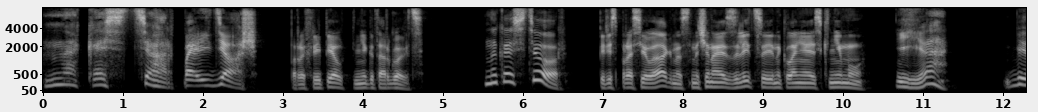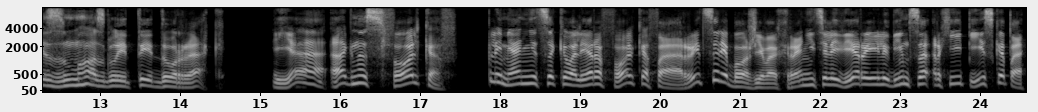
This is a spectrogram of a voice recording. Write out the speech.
«На костер пойдешь», — прохрипел книготорговец. «На костер?» — переспросила Агнес, начиная злиться и наклоняясь к нему. «И я? Безмозглый ты дурак!» «Я Агнес Фольков, племянница кавалера Фолькова, рыцаря Божьего, хранителя веры и любимца архиепископа,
